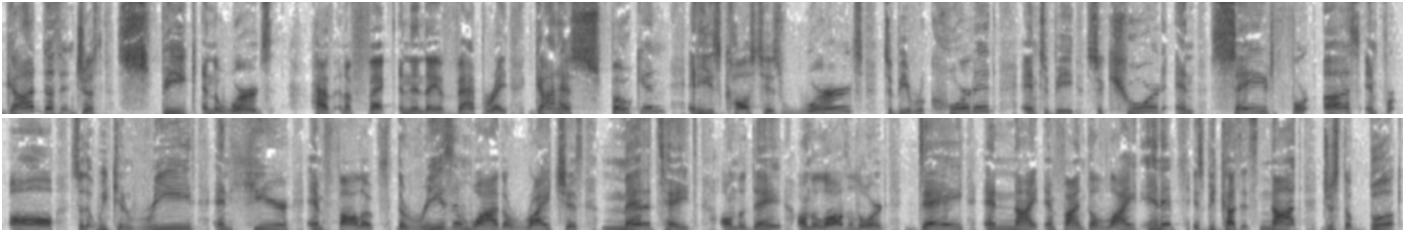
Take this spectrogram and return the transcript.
God doesn't just speak and the words have an effect and then they evaporate. God has spoken and He's caused His words to be recorded and to be secured and saved for us and for all so that we can read and hear and follow. The reason why the righteous meditate on the day on the law of the Lord day and night and find delight in it is because it's not just a book,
